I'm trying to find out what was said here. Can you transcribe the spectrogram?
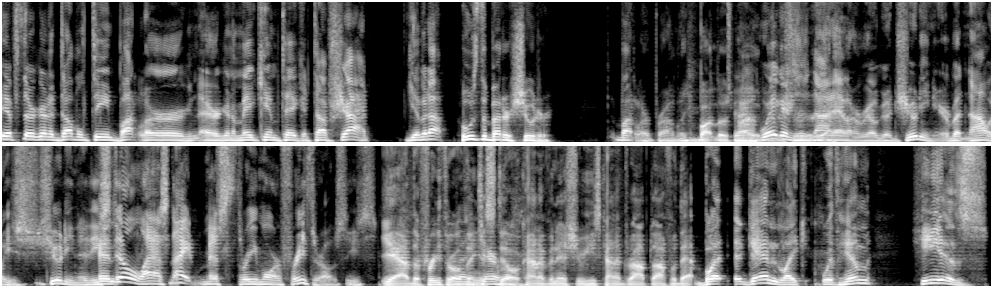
if they're going to double team Butler and they're going to make him take a tough shot, give it up. Who's the better shooter? Butler probably. Butler's probably better Wiggins is not yeah. having a real good shooting year, but now he's shooting it. He And- still last night missed three more free throws. He's Yeah, the free throw thing is still kind of an issue. He's kind of dropped off with that. But again, like with him, he is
